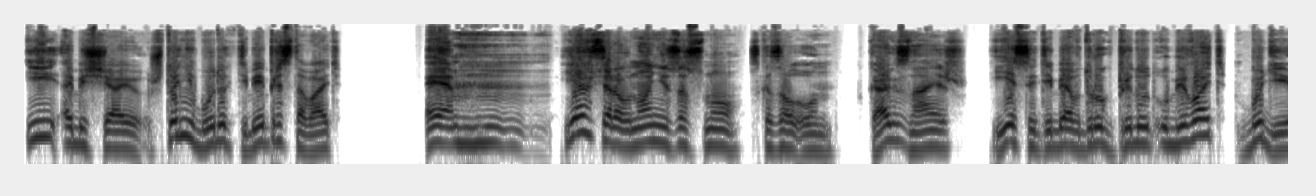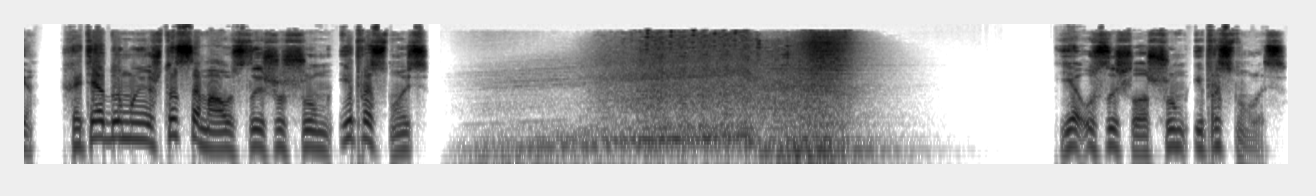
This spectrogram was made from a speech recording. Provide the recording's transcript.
и обещаю, что не буду к тебе приставать». «Эм, я все равно не засну», – сказал он. «Как знаешь». Если тебя вдруг придут убивать, буди. Хотя думаю, что сама услышу шум и проснусь. Я услышала шум и проснулась.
